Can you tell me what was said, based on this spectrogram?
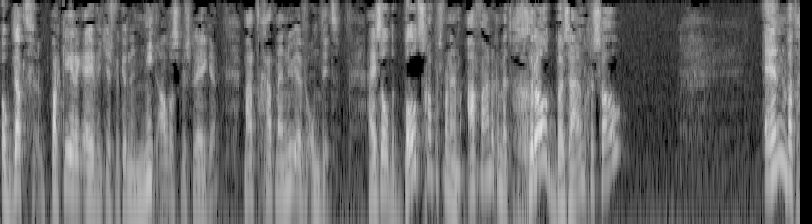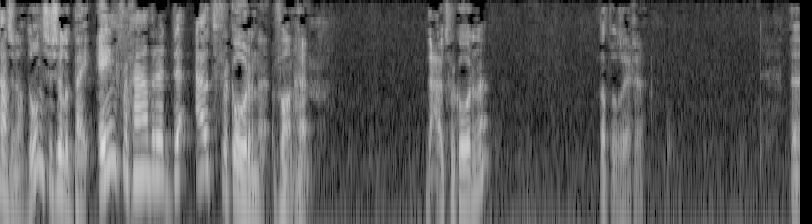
Ook dat parkeer ik eventjes. We kunnen niet alles bespreken. Maar het gaat mij nu even om dit. Hij zal de boodschappers van hem afvaardigen met groot bazuingeschal. En wat gaan ze dan doen? Ze zullen bijeen vergaderen de uitverkorenen van hem. De uitverkorenen? Dat wil zeggen. Uh,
